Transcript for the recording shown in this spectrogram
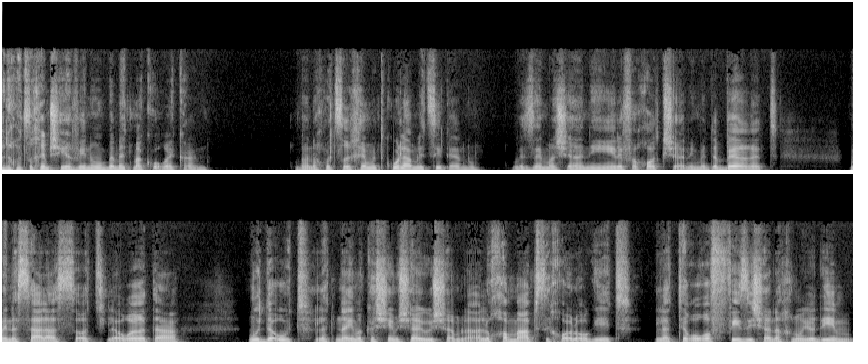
אנחנו צריכים שיבינו באמת מה קורה כאן. ואנחנו צריכים את כולם לצידנו. וזה מה שאני, לפחות כשאני מדברת, מנסה לעשות, לעורר את המודעות לתנאים הקשים שהיו שם, ללוחמה הפסיכולוגית, לטרור הפיזי שאנחנו יודעים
